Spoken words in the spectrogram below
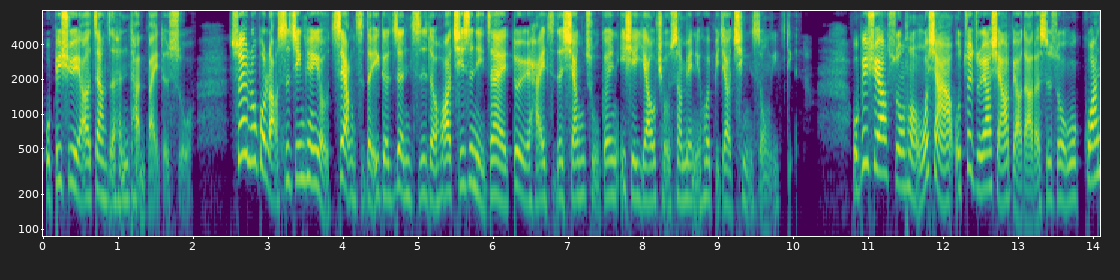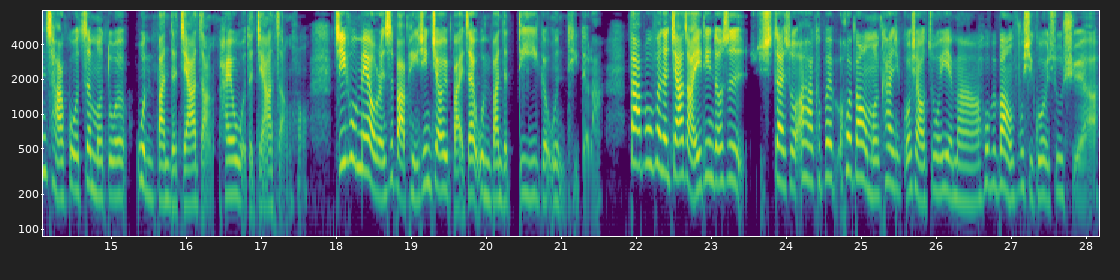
我必须也要这样子很坦白的说。所以，如果老师今天有这样子的一个认知的话，其实你在对于孩子的相处跟一些要求上面，你会比较轻松一点。我必须要说哈，我想要，我最主要想要表达的是，说我观察过这么多问班的家长，还有我的家长哈，几乎没有人是把品性教育摆在问班的第一个问题的啦。大部分的家长一定都是在说啊，可不可以会帮我们看国小作业吗？会不会帮我们复习国语、数学啊？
